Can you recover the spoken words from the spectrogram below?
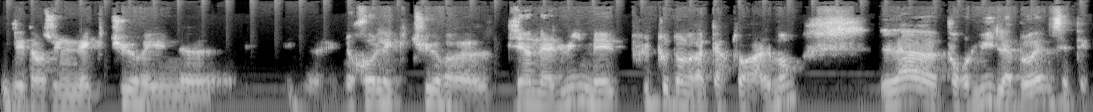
Il est dans une lecture et une, une, relecture bien à lui, mais plutôt dans le répertoire allemand. Là, pour lui, la bohème, c'était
